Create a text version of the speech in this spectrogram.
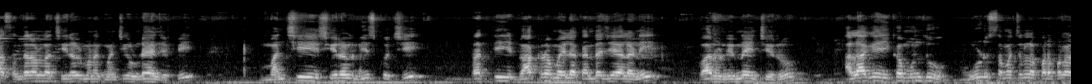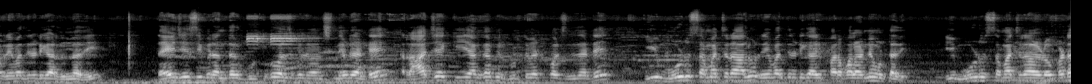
ఆ సందర్భంలో చీరలు మనకు మంచిగా ఉన్నాయని చెప్పి మంచి చీరలను తీసుకొచ్చి ప్రతి డ్వాక్రా మహిళకు అందజేయాలని వారు నిర్ణయించారు. అలాగే ఇక ముందు మూడు సంవత్సరాల పరిపాలన రేవంత్ రెడ్డి గారిది ఉన్నది. దయచేసి మీరు అందరూ గుర్తుకోవాల్సింది ఏంటంటే రాజకీయంగా మీరు గుర్తుపెట్టుకోవాల్సింది ఏంటంటే ఈ మూడు సంవత్సరాలు రేవంత్ రెడ్డి గారి పరపాలనే ఉంటుంది. ఈ మూడు సంవత్సరాల లోపల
